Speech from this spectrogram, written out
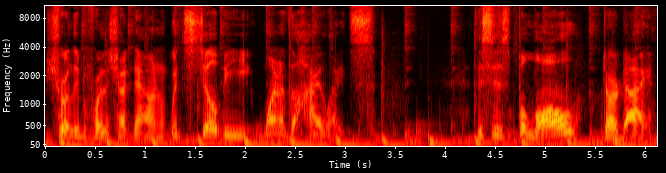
shortly before the shutdown, would still be one of the highlights. This is Bilal Dardai.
